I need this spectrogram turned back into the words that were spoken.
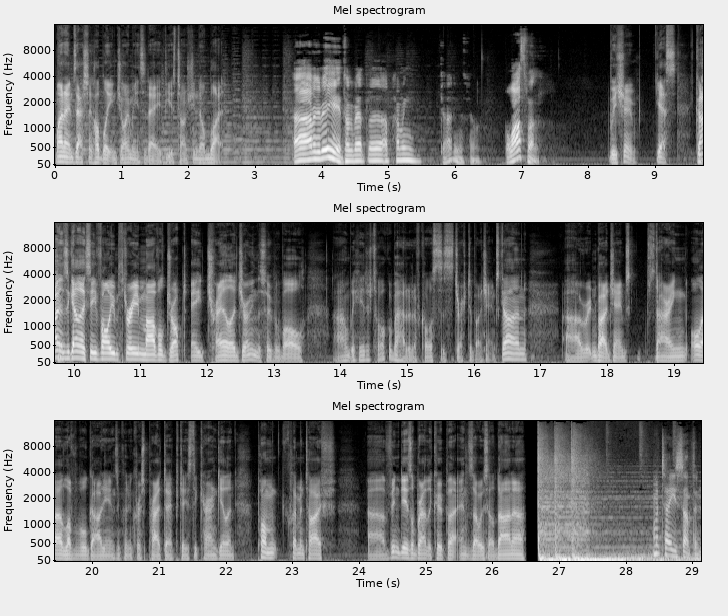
My name's Ashley Hobley and join me today, the astonishing Dylan Blight. Uh, happy to be here. Talk about the upcoming Guardians film, the last one. We assume. Yes. Guardians of the Galaxy Volume 3, Marvel dropped a trailer during the Super Bowl. Uh, we're here to talk about it, of course. This is directed by James Gunn, uh, written by James, starring all our lovable Guardians, including Chris Pratt, Dave Bautista, Karen Gillan, Pom Klementieff, uh, Vin Diesel, Bradley Cooper, and Zoe Saldana. I'm gonna tell you something.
